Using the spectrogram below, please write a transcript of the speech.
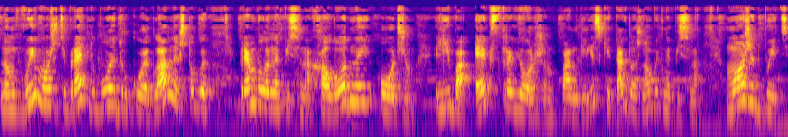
но вы можете брать любое другое. Главное, чтобы прям было написано холодный отжим, либо экстравержен по-английски, так должно быть написано. Может быть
